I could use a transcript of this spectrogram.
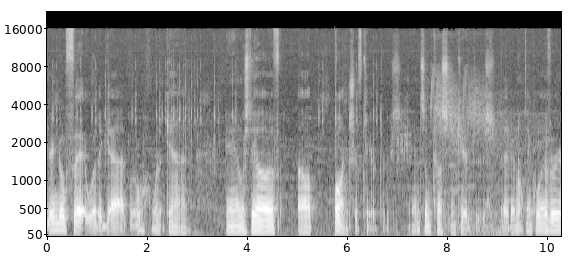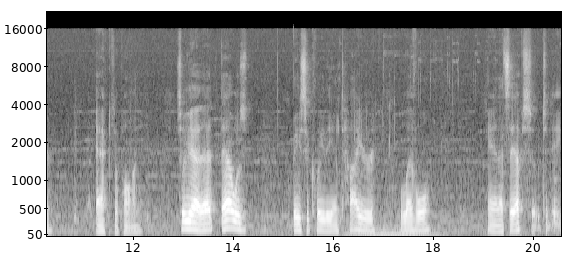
Jango Fett, what a god, bro. What a god. And we still have a bunch of characters and some custom characters that I don't think we'll ever act upon. So yeah, that that was basically the entire level and that's the episode today.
